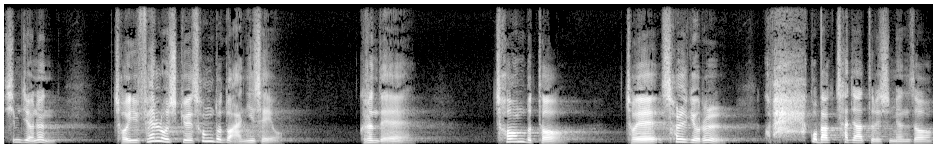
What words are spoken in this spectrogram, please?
심지어는 저희 펠로시 교회 성도도 아니세요. 그런데 처음부터 저의 설교를 꼬박꼬박 찾아 들으시면서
